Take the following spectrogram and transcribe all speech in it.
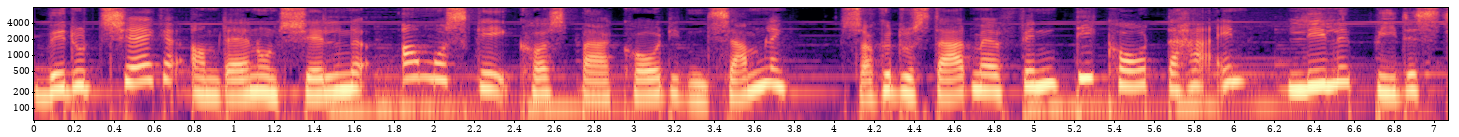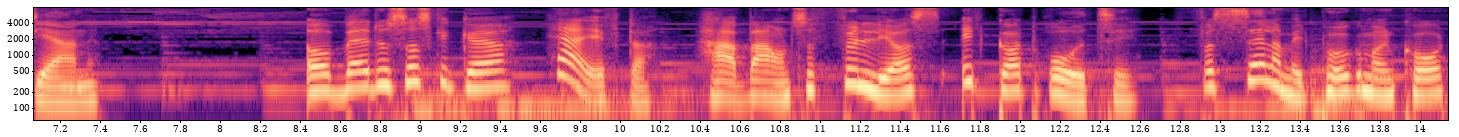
vil du tjekke, om der er nogle sjældne og måske kostbare kort i din samling, så kan du starte med at finde de kort, der har en lille bitte stjerne. Og hvad du så skal gøre herefter, har Vagn selvfølgelig også et godt råd til. For selvom et Pokémon-kort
